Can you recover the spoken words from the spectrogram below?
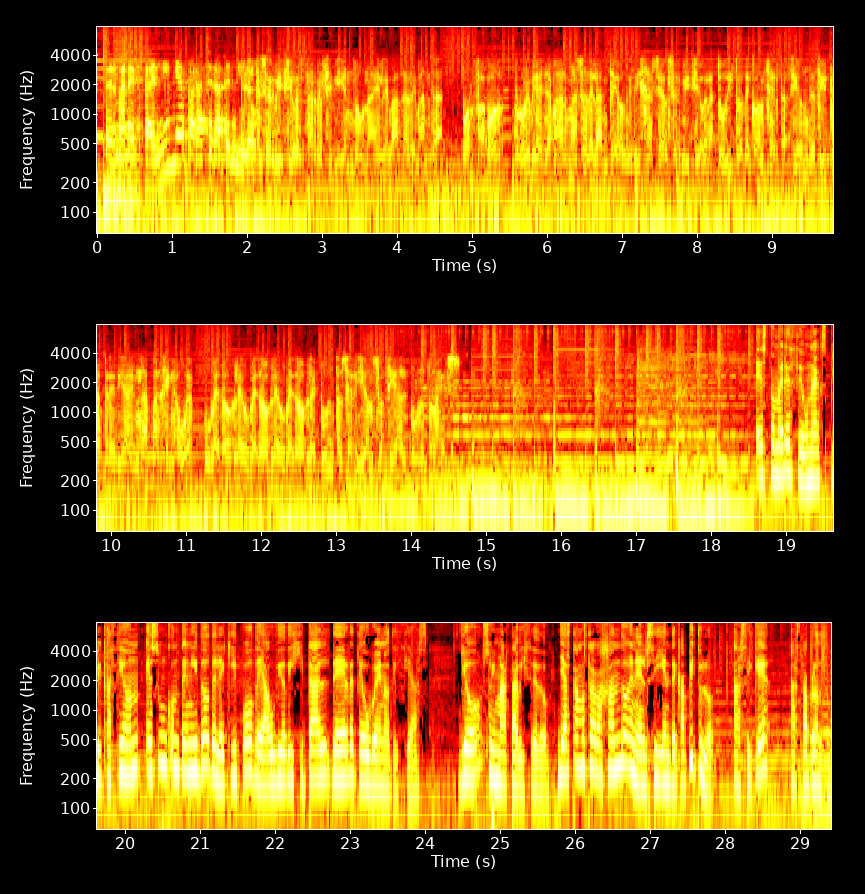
Permanezca en línea para ser atendido. Este servicio está recibiendo una elevada demanda. Por favor, pruebe a llamar más adelante o diríjase al servicio gratuito de concertación de cita previa en la página web www.serguionsocial.es. Esto merece una explicación es un contenido del equipo de audio digital de RTV Noticias. Yo soy Marta Vicedo. Ya estamos trabajando en el siguiente capítulo, así que hasta pronto.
